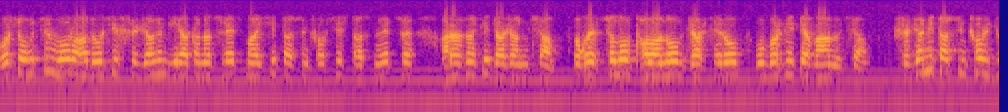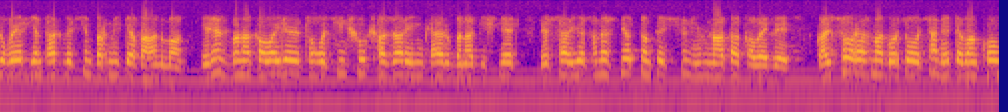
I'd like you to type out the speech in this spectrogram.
Գործողություն, որը Հադրութի շրջանում իրականացրեց մայիսի 14-ից 16-ը առանձնակի դաշնությամբ, ուղեկցելով թալանով, ջարդերով ու բռնի տեղանությամբ։ Շրջանի 14 գյուղեր ենթարկվեցին բռնի տեղահանման։ Իրենց բնակավայրերը թողեցին շուրջ 1500 բնակիչներ, 677 տնտեսություն հիմնատակ ավերվեց։ Կայսո ռազմագործողության հետևանքով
